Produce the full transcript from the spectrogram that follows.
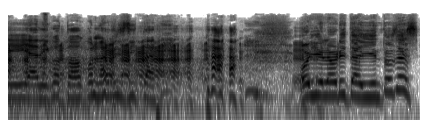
sí, ya dijo todo con la risita. Oye, Laurita, y entonces,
